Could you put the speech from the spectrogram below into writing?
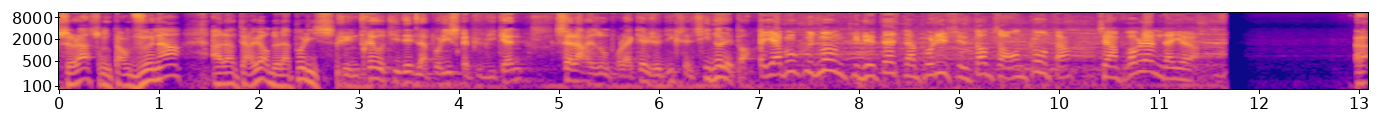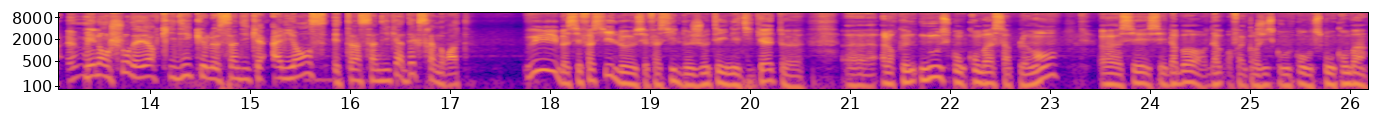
Ceux-là sont un venin à l'intérieur de la police. J'ai une très haute idée de la police républicaine. C'est la raison pour laquelle je dis que celle-ci ne l'est pas. Il y a beaucoup de monde qui déteste la police, c'est le temps de s'en rendre compte. Hein. C'est un problème d'ailleurs. Euh, Mélenchon, d'ailleurs, qui dit que le syndicat Alliance est un syndicat d'extrême droite. Oui, bah c'est facile, de- c'est facile de jeter une étiquette. euh, euh, alors que nous, ce qu'on combat simplement, euh, c'est d'abord, d'ab- enfin quand je dis ce qu'on combat,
